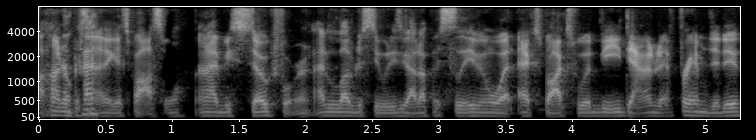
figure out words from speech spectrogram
100%. Okay. I think it's possible. And I'd be stoked for it. I'd love to see what he's got up his sleeve and what Xbox would be down for him to do.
